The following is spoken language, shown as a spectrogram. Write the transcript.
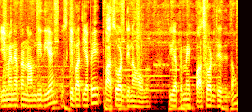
ये मैंने अपना नाम दे दिया है। उसके बाद यहाँ पे पासवर्ड देना होगा। तो यहाँ पे मैं एक पासवर्ड दे देता हूँ।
